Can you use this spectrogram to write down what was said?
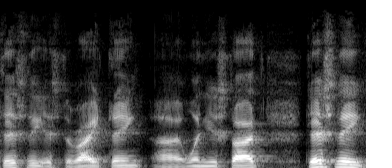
Disney is the right thing. Uh, when you start, Disney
